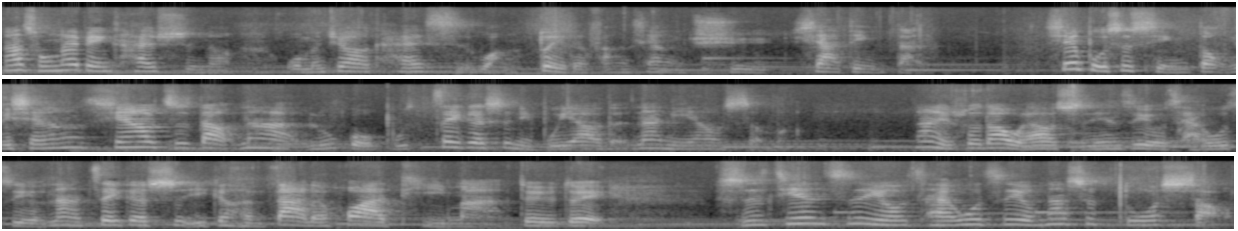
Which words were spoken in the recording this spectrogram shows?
那从那边开始呢，我们就要开始往对的方向去下订单。先不是行动，你先先要知道，那如果不这个是你不要的，那你要什么？那你说到我要时间自由、财务自由，那这个是一个很大的话题嘛，对不对？时间自由、财务自由，那是多少？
